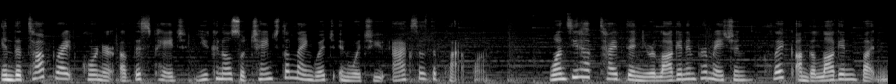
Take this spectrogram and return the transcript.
In the top right corner of this page, you can also change the language in which you access the platform. Once you have typed in your login information, click on the Login button.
